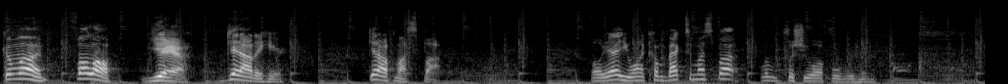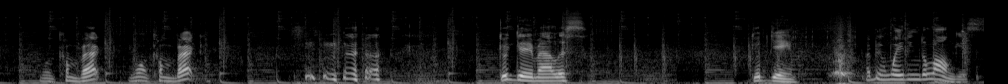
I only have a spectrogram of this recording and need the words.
Come on, fall off. Yeah, get out of here. Get off my spot. Oh yeah, you want to come back to my spot? Let me push you off over here. You want to come back? You want to come back? Good game, Alice. Good game. I've been waiting the longest.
